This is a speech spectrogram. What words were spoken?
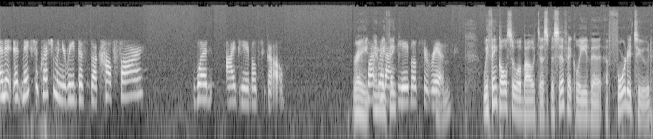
And it, it makes you question when you read this book how far would I be able to go? Right. What and would we I think be able to risk? we think also about uh, specifically the uh, fortitude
